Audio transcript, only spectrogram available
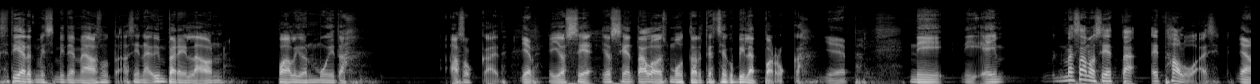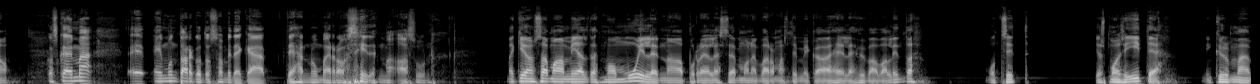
sä tiedät, miss, miten me asutaan. Siinä ympärillä on paljon muita asukkaita. Jep. Ja jos, se, jos siihen taloon olisi muuttanut tiedätkö, joku bileporukka, Jep. niin, niin ei, mä sanoisin, että, että haluaisin. Joo. Koska en mä, ei- mun tarkoitus ole mitenkään tehdä numeroa siitä, että mä asun. Mäkin on samaa mieltä, että mä oon muille naapureille semmoinen varmasti, mikä on heille hyvä valinta. Mutta sitten, jos mä olisin itse, niin kyllä mä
